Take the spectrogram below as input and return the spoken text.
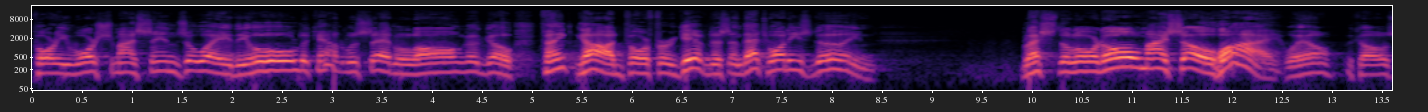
for He washed my sins away. The old account was settled long ago. Thank God for forgiveness, and that's what He's doing. Bless the Lord, oh my soul. Why? Well, because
